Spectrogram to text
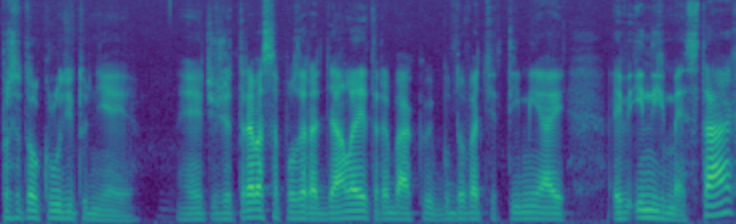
proste toľko ľudí tu nie je. Hej, čiže treba sa pozerať ďalej, treba akoby budovať tie týmy aj, aj v iných mestách.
